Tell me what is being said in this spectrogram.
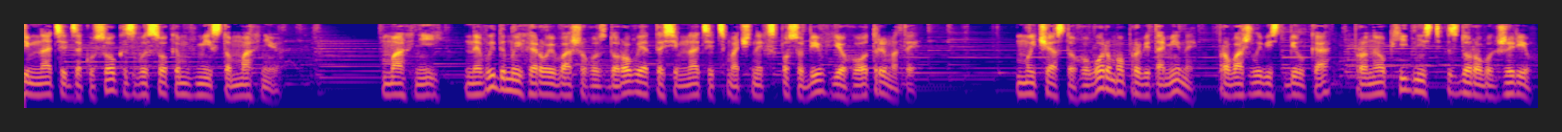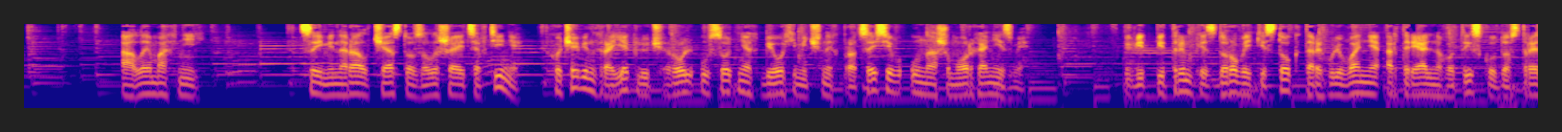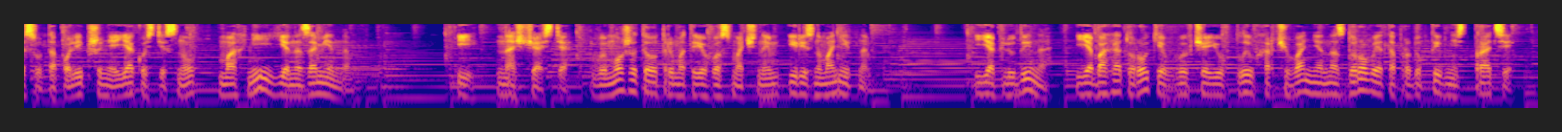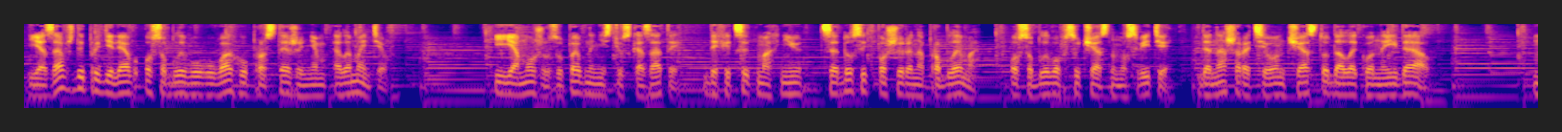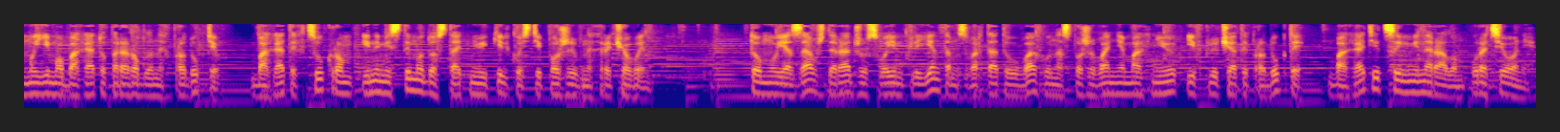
17 закусок з високим вмістом магнію. Магній невидимий герой вашого здоров'я та 17 смачних способів його отримати. Ми часто говоримо про вітаміни, про важливість білка, про необхідність здорових жирів. Але магній. Цей мінерал часто залишається в тіні, хоча він грає ключ роль у сотнях біохімічних процесів у нашому організмі. Від підтримки здоровий кісток та регулювання артеріального тиску до стресу та поліпшення якості сну, магній є незамінним. І, на щастя, ви можете отримати його смачним і різноманітним. Як людина, я багато років вивчаю вплив харчування на здоров'я та продуктивність праці, я завжди приділяв особливу увагу простеженням елементів. І я можу з упевненістю сказати, дефіцит магнію це досить поширена проблема, особливо в сучасному світі, де наш раціон часто далеко не ідеал. Ми їмо багато перероблених продуктів, багатих цукром і не містимо достатньої кількості поживних речовин. Тому я завжди раджу своїм клієнтам звертати увагу на споживання магнію і включати продукти, багаті цим мінералом у раціоні.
